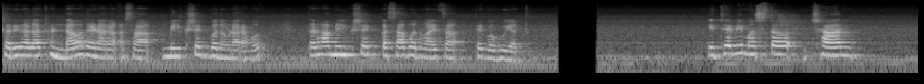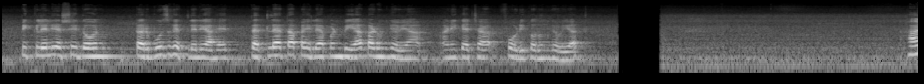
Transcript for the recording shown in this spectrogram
शरीराला थंडावा देणारा असा मिल्कशेक बनवणार आहोत. तर हा मिल्कशेक कसा बनवायचा ते बघूयात. इथे मी मस्त छान पिकलेली अशी दोन टरबूज घेतलेली आहेत. त्यातल्या आता पहिले आपण बिया काढून घेऊया आणि त्याच्या फोडी करून घेऊयात. हा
